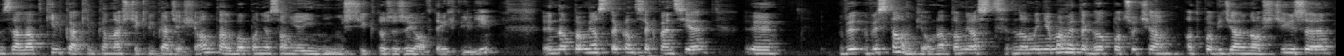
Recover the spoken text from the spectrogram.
za lat kilka, kilkanaście, kilkadziesiąt, albo poniosą je inni niż ci, którzy żyją w tej chwili. Natomiast te konsekwencje wy, wystąpią. Natomiast no, my nie mamy tego poczucia odpowiedzialności, że,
